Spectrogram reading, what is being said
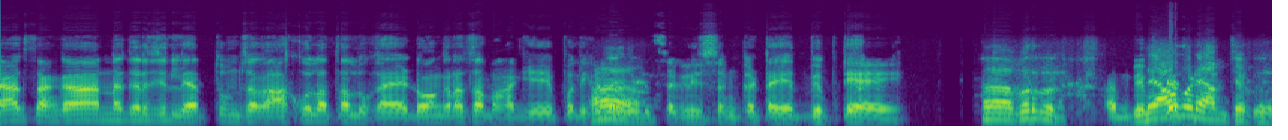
आज सांगा नगर जिल्ह्यात तुमचा अकोला तालुका आहे डोंगराचा भाग आहे पलीकडे हा. सगळी संकट आहेत बिबटे आहे. हा, बरोबर. आणि लय बिबट्या अवघड आहे आमच्याकडे.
